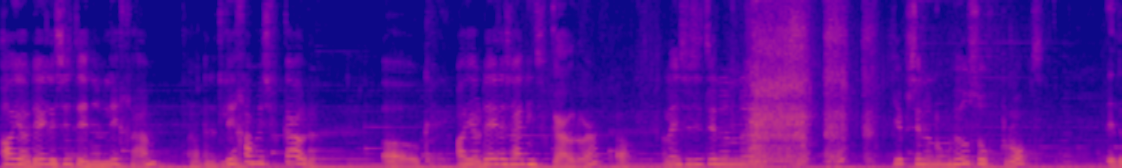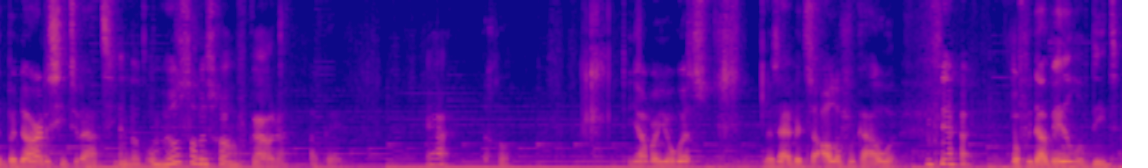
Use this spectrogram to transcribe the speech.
al jouw delen zitten in een lichaam. Oh. En het lichaam is verkouden. Oké. Al jouw delen zijn niet verkouden hoor. Oh. Alleen ze zitten in een... eh, je hebt ze in een omhulsel gepropt. In een benarde situatie. En dat omhulsel is gewoon verkouden. Oké. Ja. Goh. Jammer jongens. We zijn met z'n allen verkouden. ja. Of je nou wil of niet.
